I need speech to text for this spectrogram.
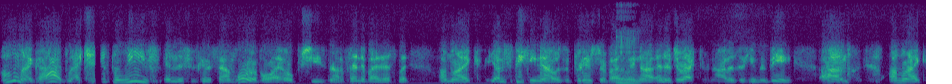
oh my God, I can't believe, and this is going to sound horrible. I hope she's not offended by this, but I'm like, I'm speaking now as a producer, by the way, Mhm. not and a director, not as a human being. Um, I'm like,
